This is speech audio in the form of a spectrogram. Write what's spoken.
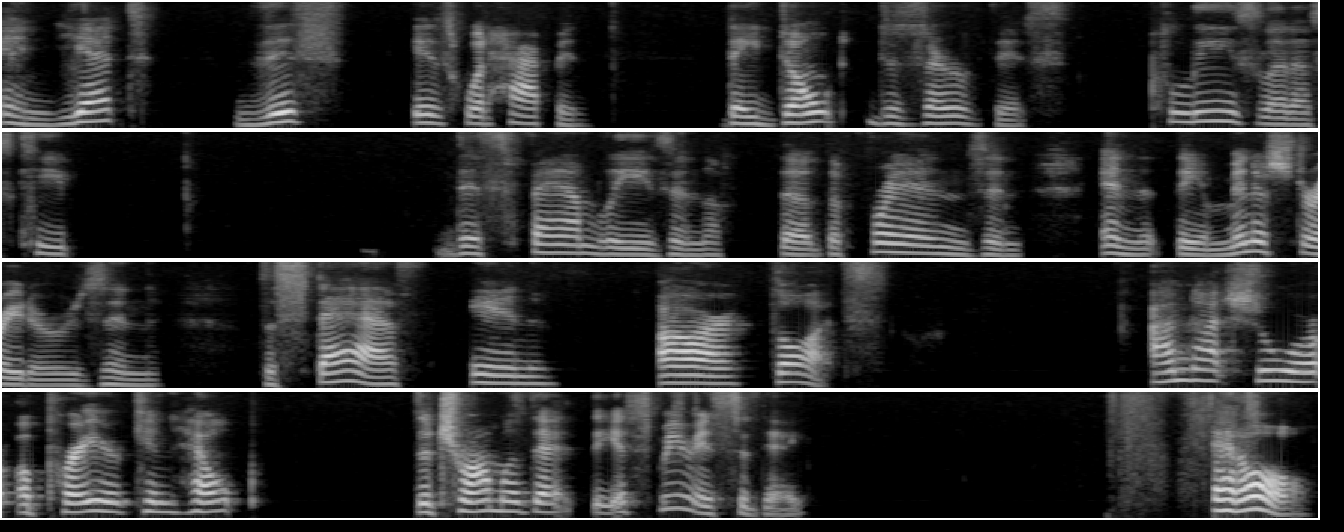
and yet this is what happened. They don't deserve this. Please let us keep this families and the, the, the friends and, and the administrators and the staff in our thoughts. I'm not sure a prayer can help the trauma that they experience today at all.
